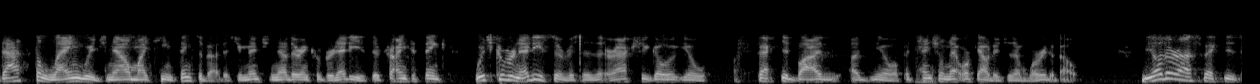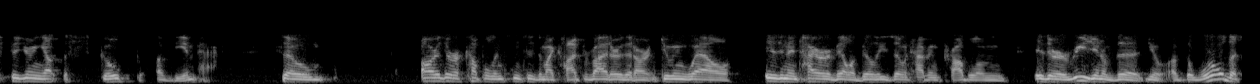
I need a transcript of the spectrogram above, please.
that's the language now my team thinks about. As you mentioned, now they're in Kubernetes. They're trying to think which Kubernetes services are actually going, you know, affected by a, you know, a potential network outage that I'm worried about. The other aspect is figuring out the scope of the impact. So are there a couple instances of my cloud provider that aren't doing well? Is an entire availability zone having problems? Is there a region of the, you know, of the world that's,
